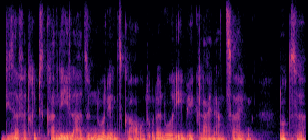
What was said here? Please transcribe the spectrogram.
dieser Vertriebskanäle, also nur den Scout oder nur eBay Kleinanzeigen nutze,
